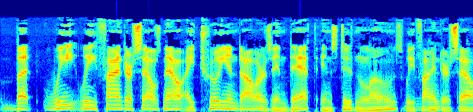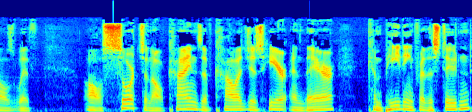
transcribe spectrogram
but we we find ourselves now a trillion dollars in debt in student loans. We find ourselves with all sorts and all kinds of colleges here and there competing for the student.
